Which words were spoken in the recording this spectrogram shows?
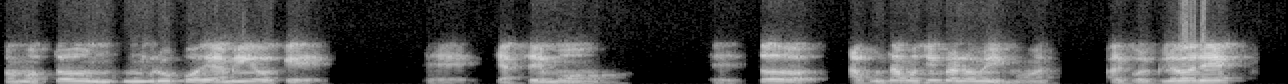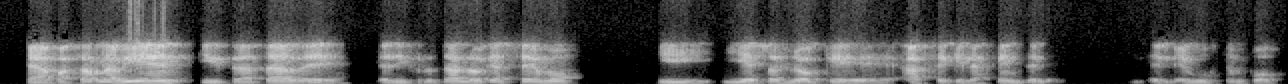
Somos todo un, grupo de amigos que, que hacemos todo, apuntamos siempre a lo mismo, al folclore, a pasarla bien y tratar de, disfrutar lo que hacemos y, eso es lo que hace que la gente le, le guste un poco.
